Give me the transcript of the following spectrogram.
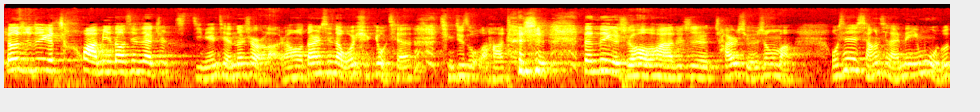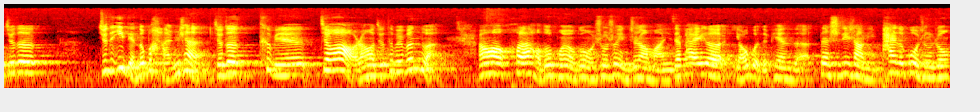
当时这个画面到现在这几年前的事儿了。然后当然现在我也有钱请剧组了哈，但是但那个时候的话就是还是学生嘛。我现在想起来那一幕，我都觉得觉得一点都不寒碜，觉得特别骄傲，然后就特别温暖。然后后来好多朋友跟我说说，你知道吗？你在拍一个摇滚的片子，但实际上你拍的过程中，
